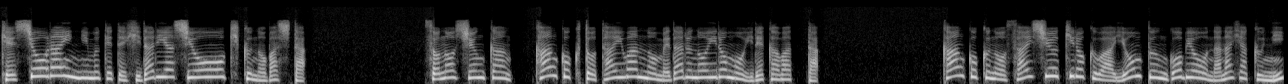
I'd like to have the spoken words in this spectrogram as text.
決勝ラインに向けて左足を大きく伸ばした。その瞬間、韓国と台湾のメダルの色も入れ替わった。韓国の最終記録は4分5秒702。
